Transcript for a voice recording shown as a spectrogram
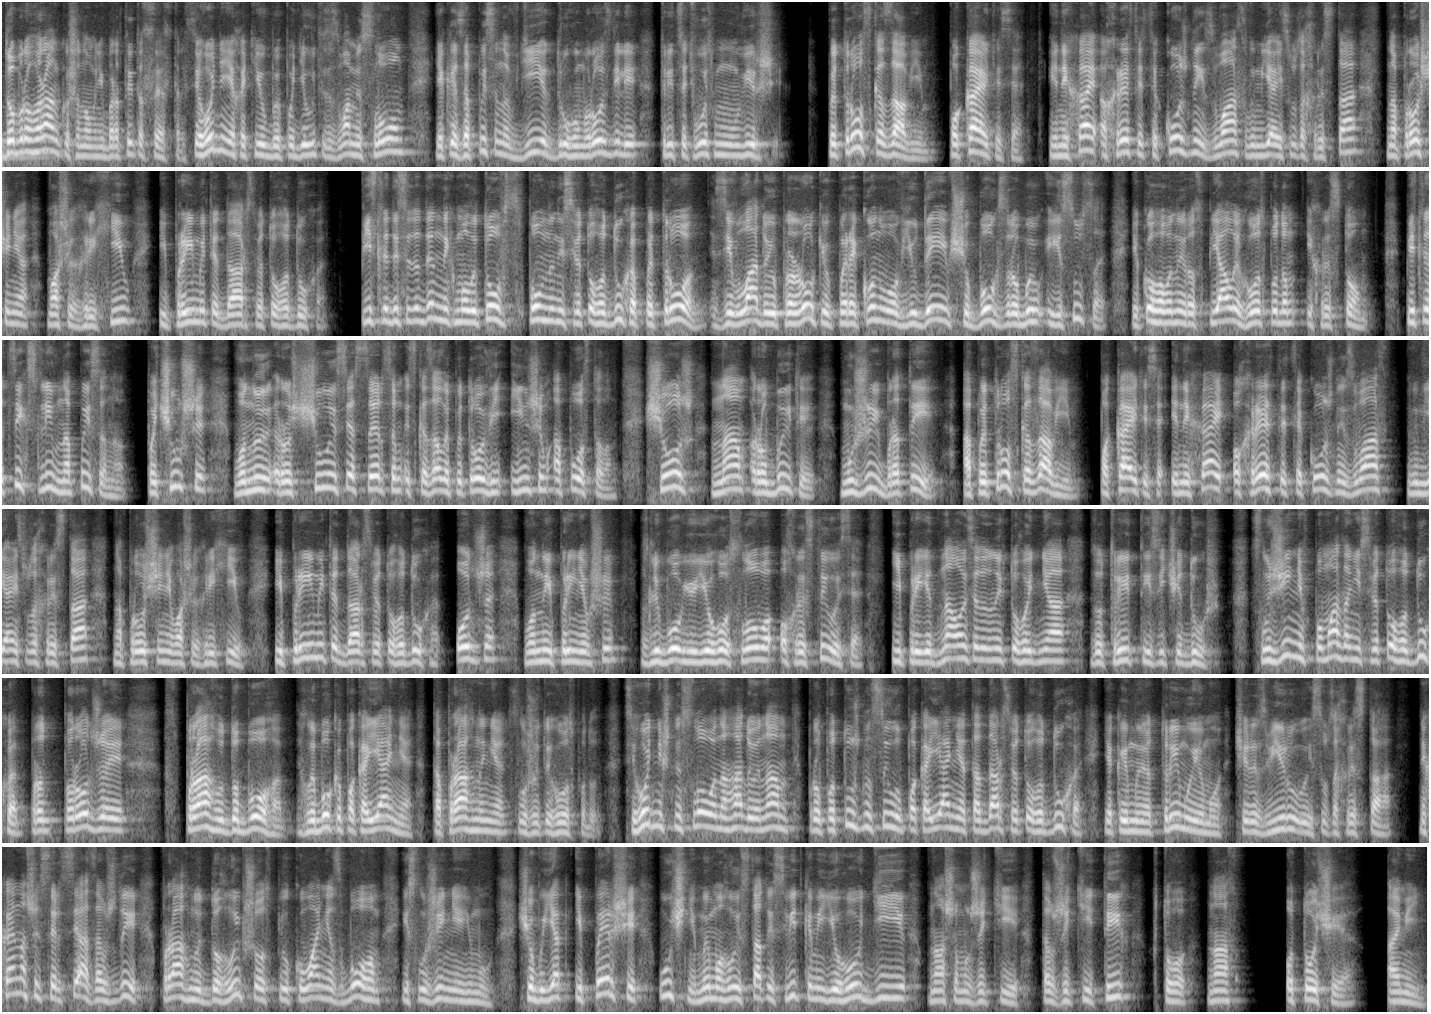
Доброго ранку, шановні брати та сестри. Сьогодні я хотів би поділитися з вами словом, яке записано в діях, другому розділі, 38 вірші. Петро сказав їм: Покайтеся, і нехай охреститься кожний з вас в ім'я Ісуса Христа на прощення ваших гріхів і приймете дар Святого Духа. Після десятиденних молитов, сповнений Святого Духа Петро зі владою пророків переконував юдеїв, що Бог зробив Ісуса, якого вони розп'яли Господом і Христом. Після цих слів написано: почувши, вони розчулися серцем і сказали Петрові іншим апостолам: Що ж нам робити, мужі, брати? А Петро сказав їм: Покайтеся, і нехай охреститься кожний з вас в ім'я Ісуса Христа на прощення ваших гріхів, і прийміте дар Святого Духа. Отже, вони, прийнявши з любов'ю Його Слово, охрестилися і приєдналися до них того дня до три тисячі душ. Служіння в помазанні Святого Духа породжує спрагу до Бога, глибоке покаяння та прагнення служити Господу. Сьогоднішнє слово нагадує нам про потужну силу покаяння та дар Святого Духа, який ми отримуємо через віру в Ісуса Христа. Нехай наші серця завжди прагнуть до глибшого спілкування з Богом і служіння Йому, щоб, як і перші учні, ми могли стати свідками Його дії в нашому житті та в житті тих, хто нас оточує. Амінь.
